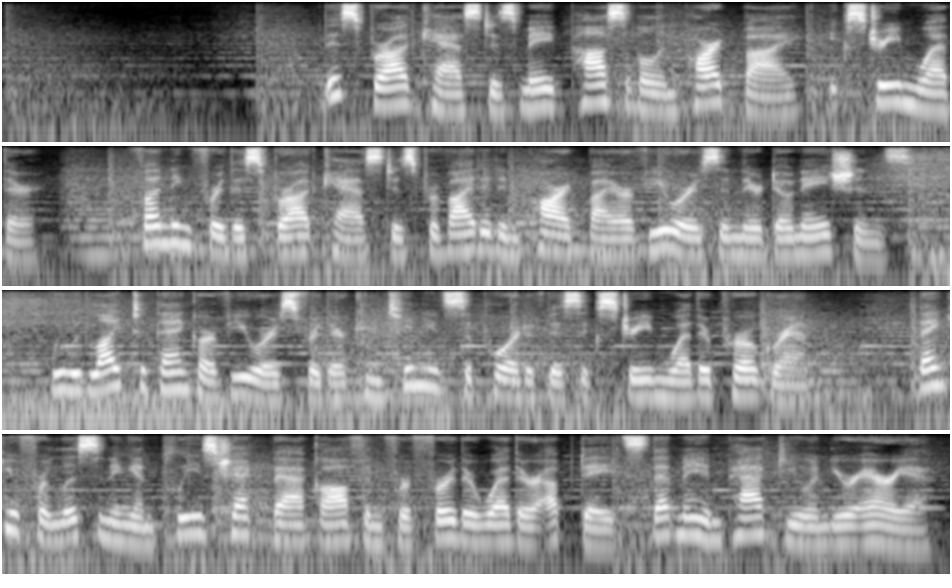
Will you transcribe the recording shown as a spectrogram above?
This broadcast is made possible in part by Extreme Weather. Funding for this broadcast is provided in part by our viewers and their donations. We would like to thank our viewers for their continued support of this extreme weather program. Thank you for listening and please check back often for further weather updates that may impact you and your area.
